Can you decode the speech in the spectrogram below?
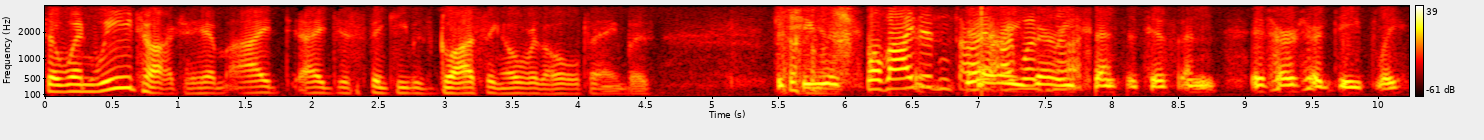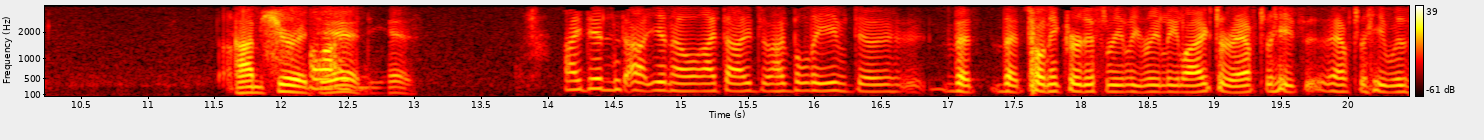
So when we talked to him, I I just think he was glossing over the whole thing, but. But she was well, I didn't. I, very, I was very not. sensitive, and it hurt her deeply. I'm sure it Oh, I- did. Yes. I didn't, uh, you know, I I, I believed uh, that that Tony Curtis really really liked her after he after he was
